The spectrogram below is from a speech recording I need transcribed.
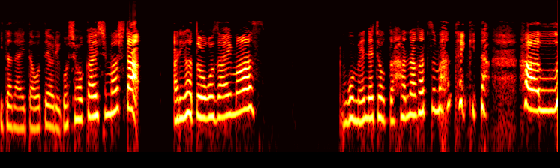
いただいたお便りご紹介しました。ありがとうございます。ごめんね、ちょっと鼻が詰まってきた。はう。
